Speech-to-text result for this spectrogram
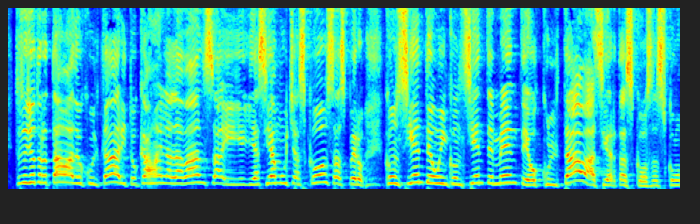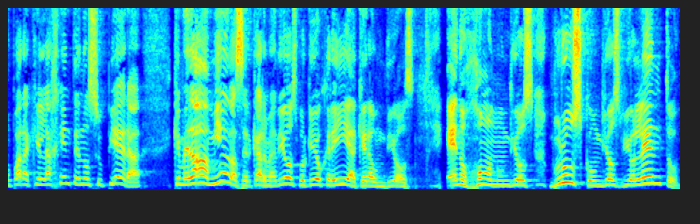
Entonces yo trataba de ocultar y tocaba en la alabanza y, hacía muchas cosas, pero consciente o inconscientemente ocultaba ciertas cosas como para que la gente no supiera que me daba miedo acercarme a Dios porque yo creía que era un Dios enojón, un Dios brusco, un Dios violento.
